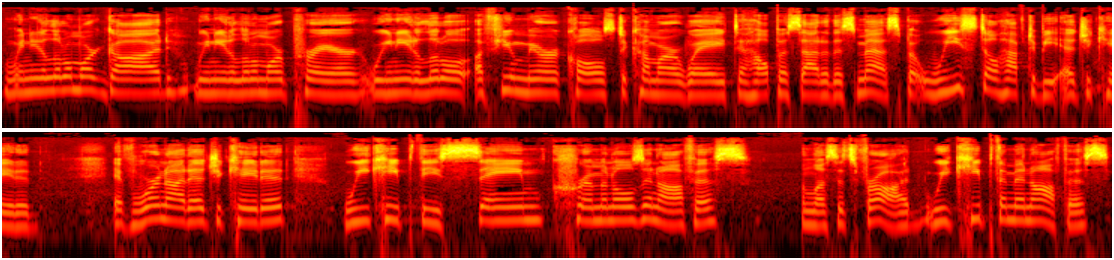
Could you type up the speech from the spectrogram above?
we need a little more God. We need a little more prayer. We need a little, a few miracles to come our way to help us out of this mess. But we still have to be educated. If we're not educated, we keep these same criminals in office unless it's fraud. We keep them in office.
